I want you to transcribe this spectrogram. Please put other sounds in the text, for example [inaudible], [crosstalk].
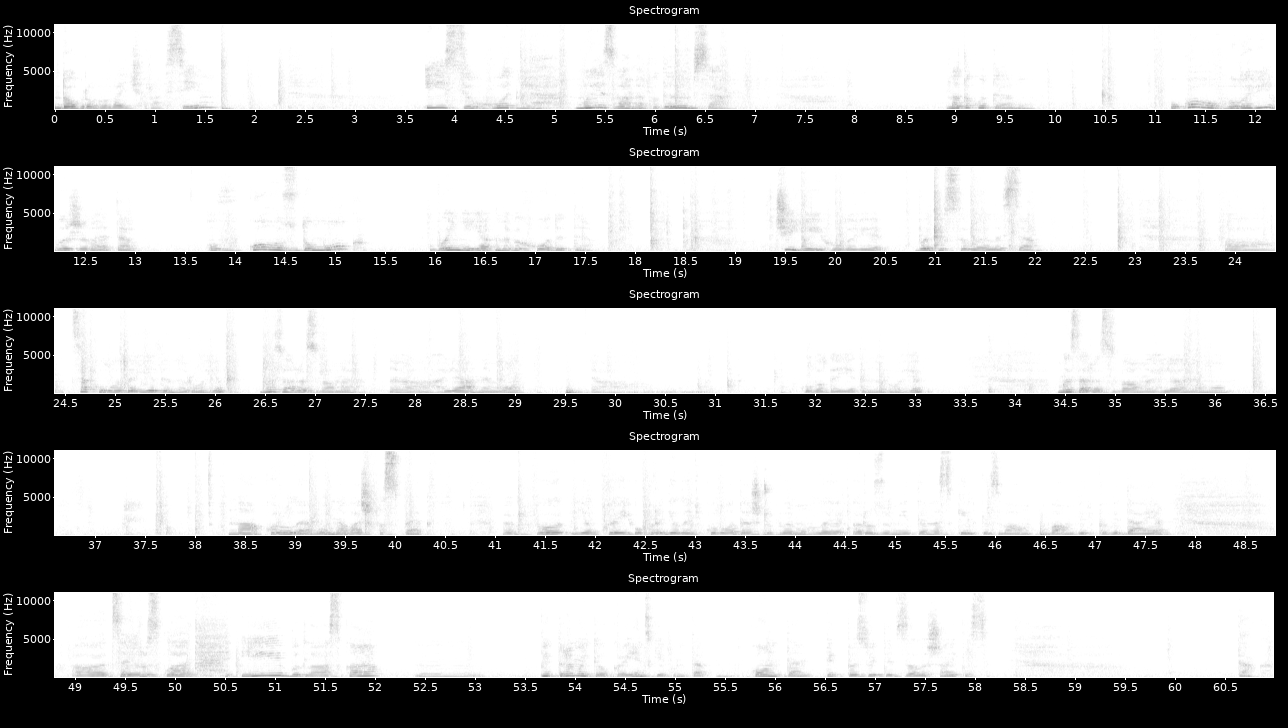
Доброго вечора всім. І сьогодні ми з вами подивимося на таку тему. У кого в голові ви живете? В кого з думок ви ніяк не виходите? В чиїй голові ви поселилися? Це колода єдинорогів. Ми зараз з вами е, глянемо колода єдинорогів. Ми зараз з вами глянемо на королеву, на ваш аспект, в який оприділить колода, щоб ви могли розуміти, наскільки з вам, вам відповідає е, цей розклад. І, будь ласка, підтримуйте український контент підписуйтесь, залишайтесь. Так.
